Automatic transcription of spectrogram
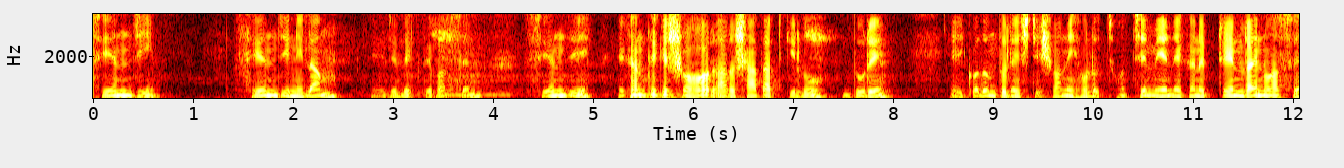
সিএনজি সিএনজি নিলাম। এই যে দেখতে পাচ্ছেন সিএনজি এখান থেকে শহর আরও সাত আট কিলো দূরে। এই কদমতলা স্টেশনই হলো, হচ্ছে মেন এখানে ট্রেন লাইনও আছে,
